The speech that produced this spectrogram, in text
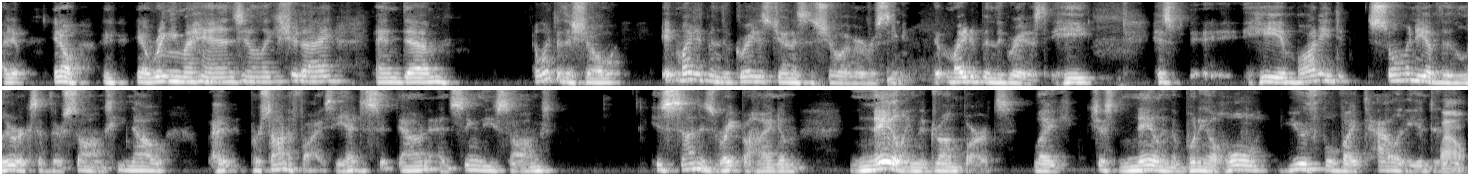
I, you know, you know, wringing my hands, you know, like should I? And um, I went to the show. It might have been the greatest Genesis show I've ever seen. It might have been the greatest. He, his, he embodied so many of the lyrics of their songs he now uh, personifies he had to sit down and sing these songs his son is right behind him nailing the drum parts like just nailing them putting a whole youthful vitality into wow.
